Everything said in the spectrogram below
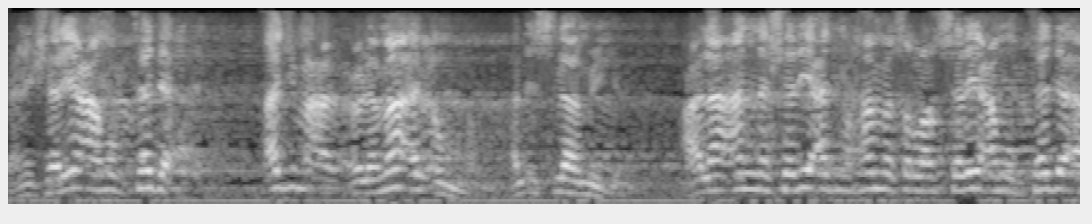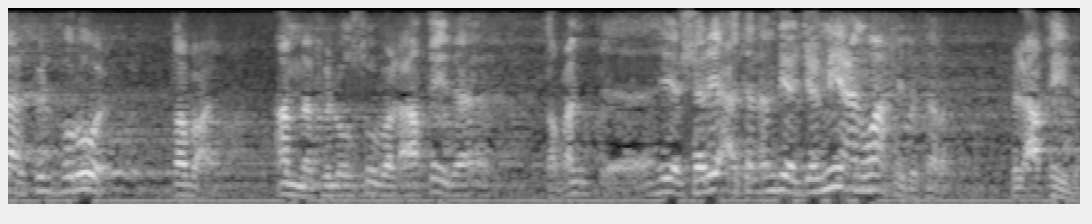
يعني شريعة مبتدأة أجمع علماء الأمة الإسلامية على أن شريعة محمد صلى الله عليه وسلم شريعة مبتدأة في الفروع. طبعا أما في الأصول والعقيدة طبعا هي شريعة الأنبياء جميعا واحدة ترى في العقيدة.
